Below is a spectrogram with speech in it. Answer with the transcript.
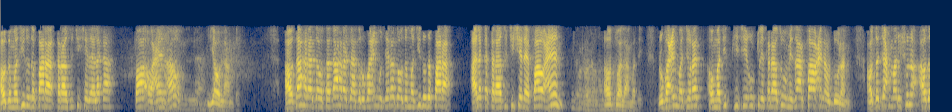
او د مزیدو د پاره ترازو چې شې لکه فا او عین او یو لام دی او دهرج او تدهرج د رباعي مجرد او د مزیدو د پاره الکه ترازو چې شې د فا او عین او دو لام دی رباعي مجرد او مزید کی صيغه کې ترازو میزان فا او عین او دو لام او د جحمرشون او د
